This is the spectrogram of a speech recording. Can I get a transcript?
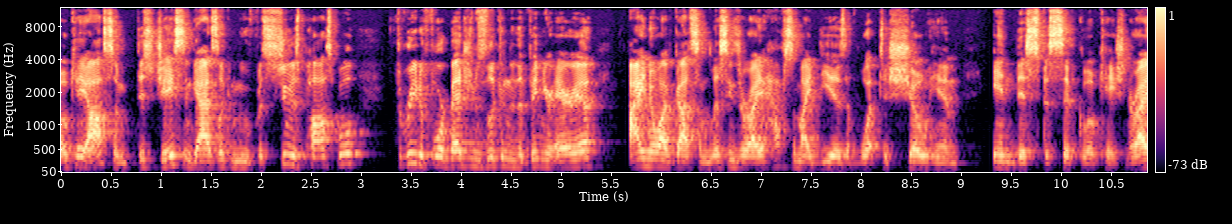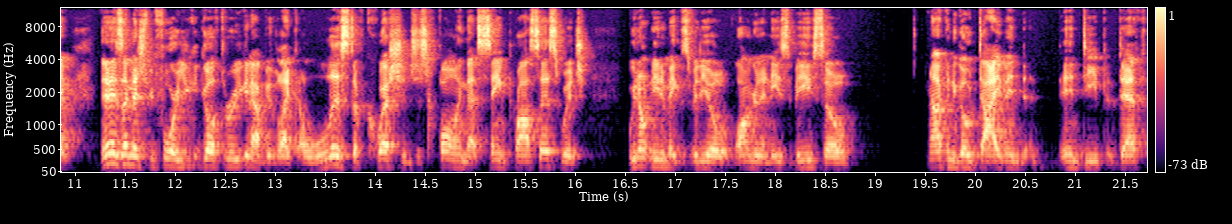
okay awesome. This Jason guy's looking to move as soon as possible. Three to four bedrooms looking in the vineyard area. I know I've got some listings or I have some ideas of what to show him in this specific location right? And as I mentioned before you could go through you can have like a list of questions just following that same process which we don't need to make this video longer than it needs to be. So not going to go dive in in deep depth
